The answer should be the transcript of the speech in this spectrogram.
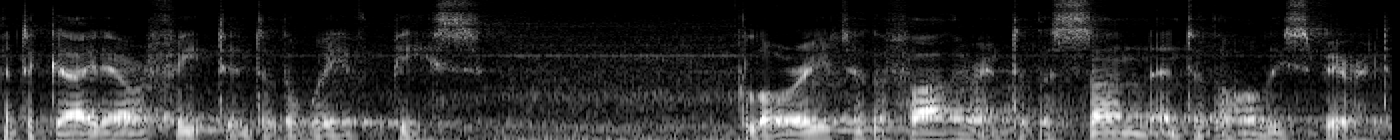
and to guide our feet into the way of peace. Glory to the Father, and to the Son, and to the Holy Spirit,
